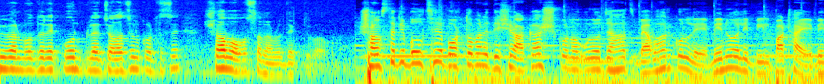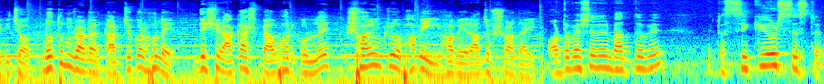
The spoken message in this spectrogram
বিমানবন্দরে কোন প্লেন চলাচল করতেছে সব অবস্থান আমরা দেখতে পাবো। সংস্থাটি বলছে বর্তমানে দেশের আকাশ কোনো উড়োজাহাজ ব্যবহার করলে ম্যানুয়ালি বিল পাঠায় বেবিচক। নতুন রাডার কার্যকর হলে দেশের আকাশ ব্যবহার করলে স্বয়ংক্রিয়ভাবেই হবে রাজস্ব আদায়। অটোমেশনের মাধ্যমে একটা সিকিউর সিস্টেম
